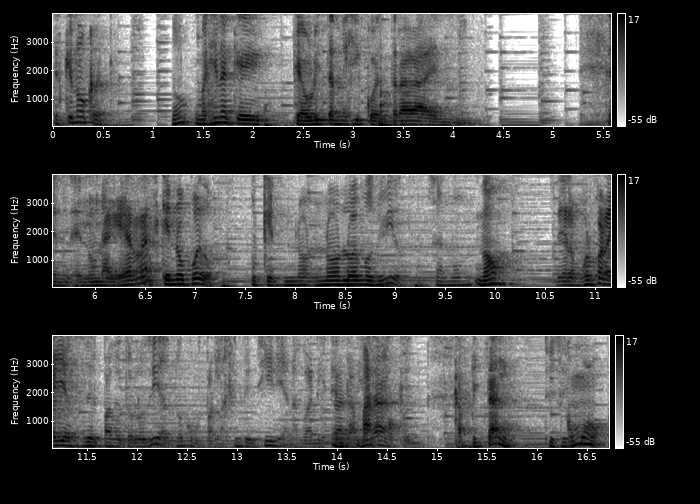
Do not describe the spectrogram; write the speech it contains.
Es que no, crack. ¿No? Imagina que, que ahorita México entrara en, en, en una guerra. Es que no puedo, porque no, no lo hemos vivido. O sea, no, No, a lo mejor para ellas es el pan de todos los días, ¿no? Como para la gente en Siria, en Afganistán, en Damasco, en- capital. Sí, como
